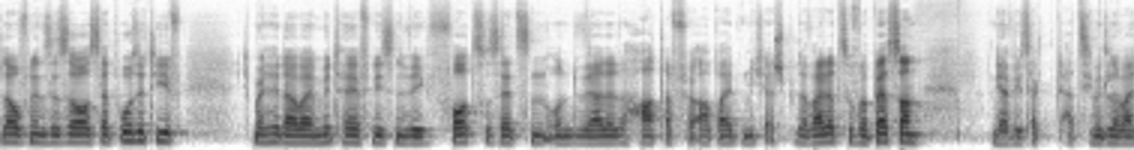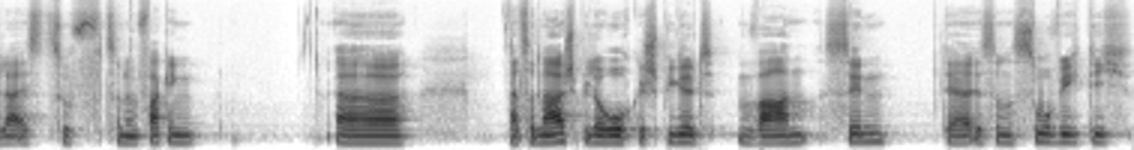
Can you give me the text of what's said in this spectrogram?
laufenden Saison sehr positiv. Ich möchte dabei mithelfen, diesen Weg fortzusetzen und werde hart dafür arbeiten, mich als Spieler weiter zu verbessern. Ja, wie gesagt, hat sich mittlerweile als zu, zu einem fucking äh, Nationalspieler hochgespielt. Wahnsinn. Der ist uns so wichtig.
